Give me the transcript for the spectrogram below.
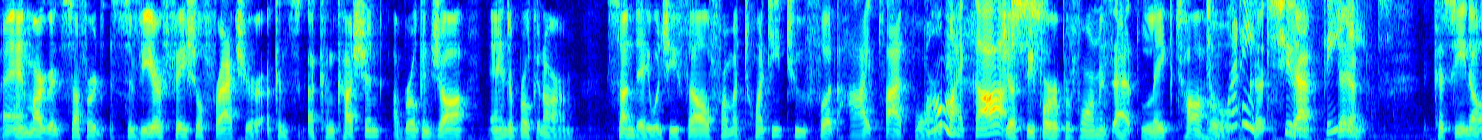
Ann-Margret suffered severe facial fracture, a, con- a concussion, a broken jaw, and a broken arm Sunday when she fell from a 22 foot high platform. Oh my gosh. Just before her performance at Lake Tahoe. 22 Ca- feet. yeah, yeah, yeah. Casino.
